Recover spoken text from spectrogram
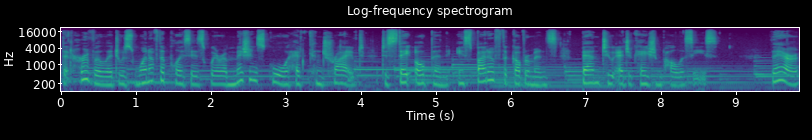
that her village was one of the places where a mission school had contrived to stay open in spite of the government's Bantu education policies. There,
